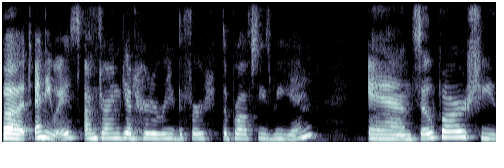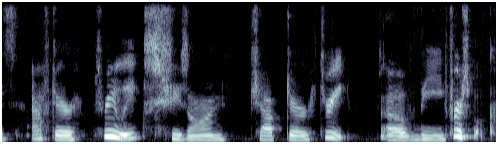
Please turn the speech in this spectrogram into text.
But, anyways, I'm trying to get her to read the first, The Prophecies Begin. And so far, she's, after three weeks, she's on chapter three of the first book.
